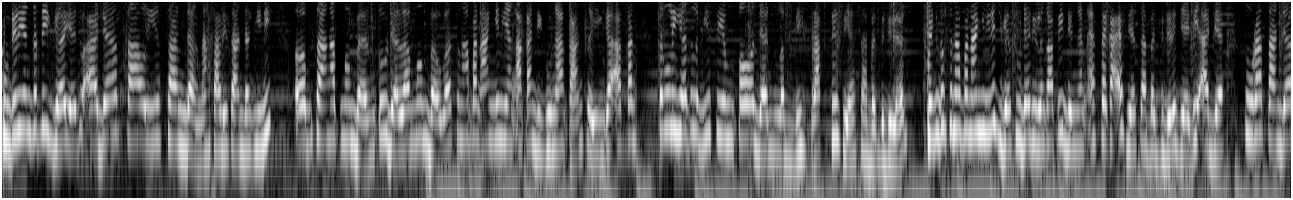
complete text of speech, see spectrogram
Kemudian yang ketiga yaitu ada tali sandang. Nah, tali sandang ini um, sangat membantu dalam membawa senapan angin yang akan digunakan sehingga akan terlihat lebih simpel dan lebih praktis ya sahabat bediler. Dan untuk senapan angin ini juga sudah dilengkapi dengan STKS ya sahabat bediler. Jadi ada surat tanda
